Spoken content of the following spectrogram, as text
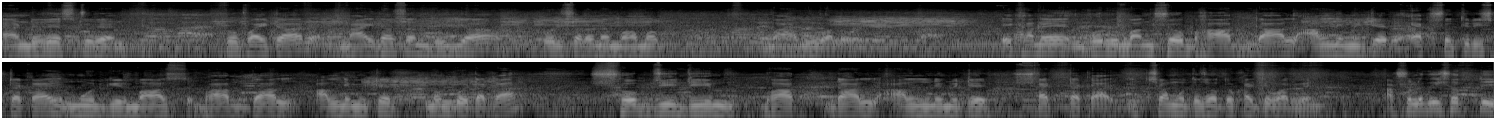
and restaurant. Proprietor Nahid Hasan Bhuiyan, পরিচালনায় মোহাম্মদ মাহবুব আলম। এখানে গরুর মাংস ভাত ডাল আনলিমিটেড একশো তিরিশ টাকায় মুরগির মাছ ভাত ডাল আনলিমিটেড নব্বই টাকা সবজি ডিম ভাত ডাল আনলিমিটেড ষাট টাকা। ইচ্ছা মতো যত খাইতে পারবেন। আসলে কি সত্যি?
